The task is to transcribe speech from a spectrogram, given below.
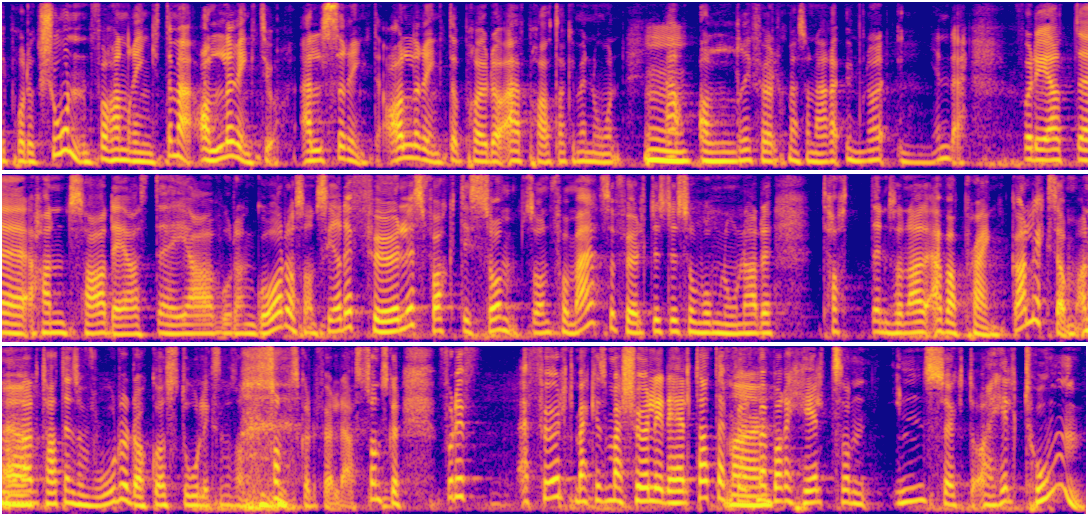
i produksjonen, for han ringte meg. Alle ringte jo. Else ringte. Alle ringte og prøvde, og jeg prata ikke med noen. Jeg har aldri følt meg sånn her. Jeg unner ingen det. Fordi at eh, han sa det at eh, ja, hvordan går det? og sånn. Sier det føles faktisk som sånn for meg. Så føltes det som om noen hadde tatt en sånn Jeg var pranka, liksom. Noen Ja. hadde tatt en sånn voodoo-dokke og sto liksom sånn Sånn skal du føle deg. Sånn skal du. For det, jeg følte meg ikke som meg sjøl i det hele tatt. Jeg følte Nei. meg bare helt sånn innsøkt og helt tom.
